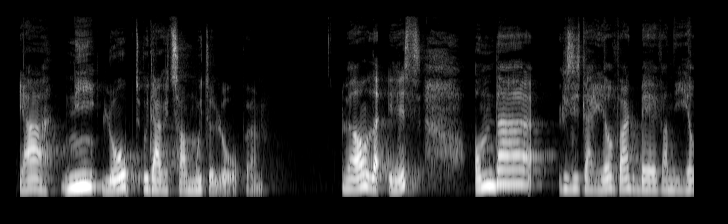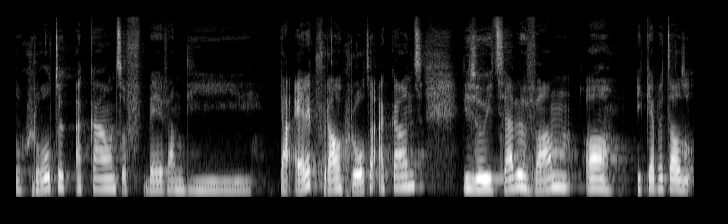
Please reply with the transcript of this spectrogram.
ja, niet loopt hoe dat het zou moeten lopen? Wel, dat is omdat je ziet dat heel vaak bij van die heel grote accounts of bij van die ja, eigenlijk vooral grote accounts, die zoiets hebben van, oh, ik heb, het als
